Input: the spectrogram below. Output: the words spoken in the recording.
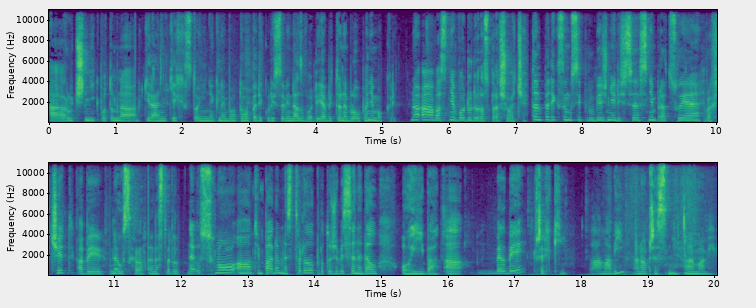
a ručník potom na utírání těch stojínek nebo toho pediku, když se vyndá z vody, aby to nebylo úplně mokrý. No a vlastně vodu do rozprašovače. Ten pedik se musí průběžně, když se s ním pracuje, vlhčit, aby neuschl, nestvrdl. Neuschnul a tím pádem nestvrdl, protože by se nedal ohýbat. A byl by Křehký. Lámavý? Ano, přesně. Lámavý.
